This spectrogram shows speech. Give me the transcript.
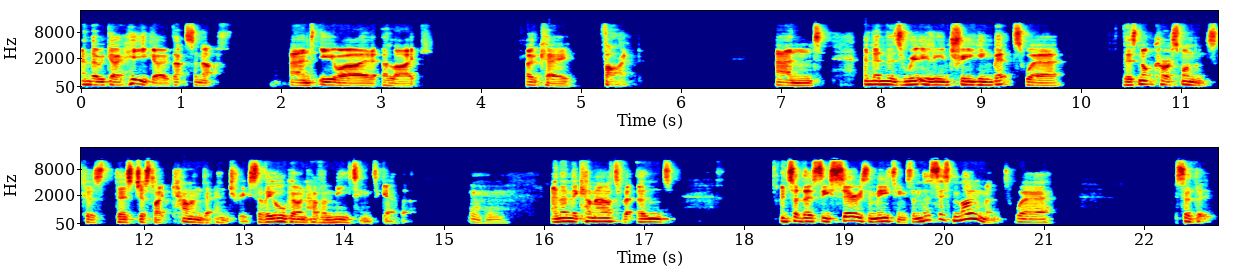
And then we go, "Here you go. That's enough." And EY are like, "Okay, fine." And and then there's really intriguing bits where there's not correspondence because there's just like calendar entry. So they all go and have a meeting together. Mm-hmm. And then they come out of it. And and so there's these series of meetings. And there's this moment where so that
